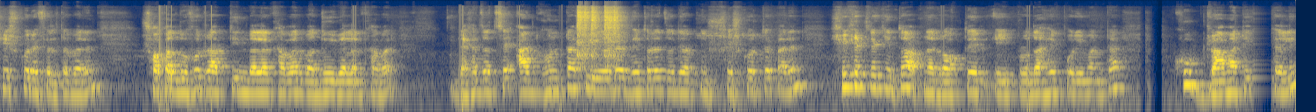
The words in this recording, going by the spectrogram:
শেষ করে ফেলতে পারেন, সকাল, দুপুর, রাত তিন বেলার খাবার বা দুই বেলার খাবার, দেখা যাচ্ছে আট ঘণ্টা পিরিয়ডের ভেতরে যদি আপনি শেষ করতে পারেন, সেক্ষেত্রে কিন্তু আপনার রক্তের এই প্রদাহের পরিমাণটা খুব ড্রামাটিক্যালি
